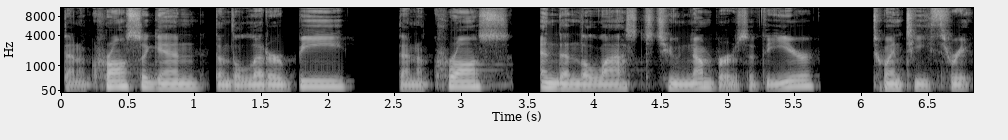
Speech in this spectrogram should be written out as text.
then a cross again, then the letter B, then a cross, and then the last two numbers of the year, 23.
